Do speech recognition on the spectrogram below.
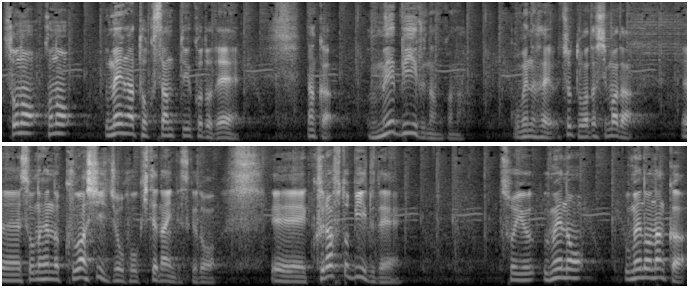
そのこの梅が特産ということでなんか梅ビールなのかな？ごめんなさい。ちょっと私まだ、えー、その辺の詳しい情報来てないんですけど、えー、クラフトビールでそういう梅の梅のなんか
